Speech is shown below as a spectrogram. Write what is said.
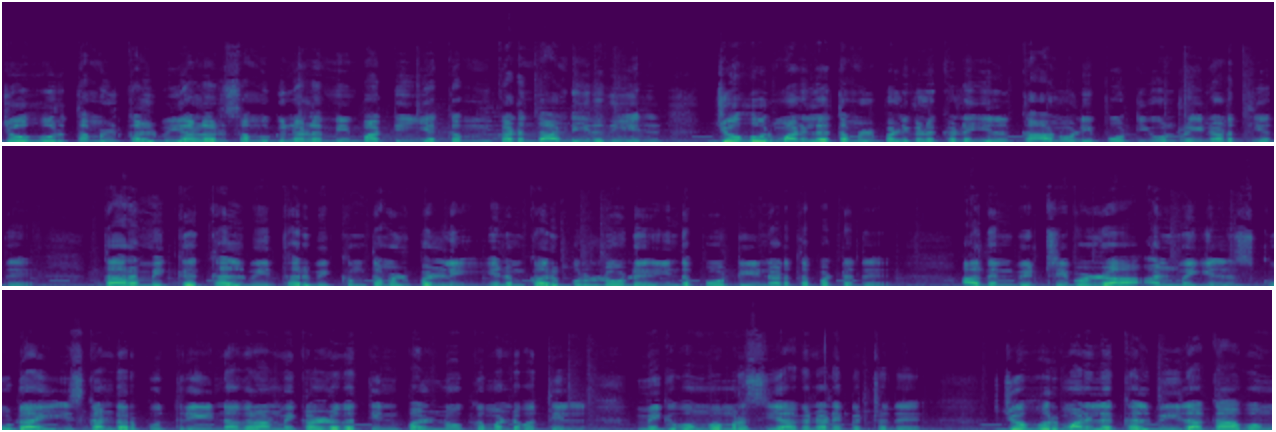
ஜோஹோர் தமிழ் கல்வியாளர் சமூக நல மேம்பாட்டு இயக்கம் கடந்த ஆண்டு இறுதியில் ஜோஹோர் மாநில தமிழ் பள்ளிகளுக்கிடையில் காணொலி போட்டி ஒன்றை நடத்தியது. தரமிக்க கல்வி தருவிக்கும் தமிழ் பள்ளி எனும் கருப்பொருளோடு இந்த போட்டி நடத்தப்பட்டது. அதன் வெற்றி விழா அண்மையில் ஸ்கூடாய் இஸ்கண்டர் புத்ரி நகராண்மை கழகத்தின் பல்நோக்கு மண்டபத்தில் மிகவும் விமரிசையாக நடைபெற்றது. ஜோஹர் மாநில கல்வி இலாக்காவும்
